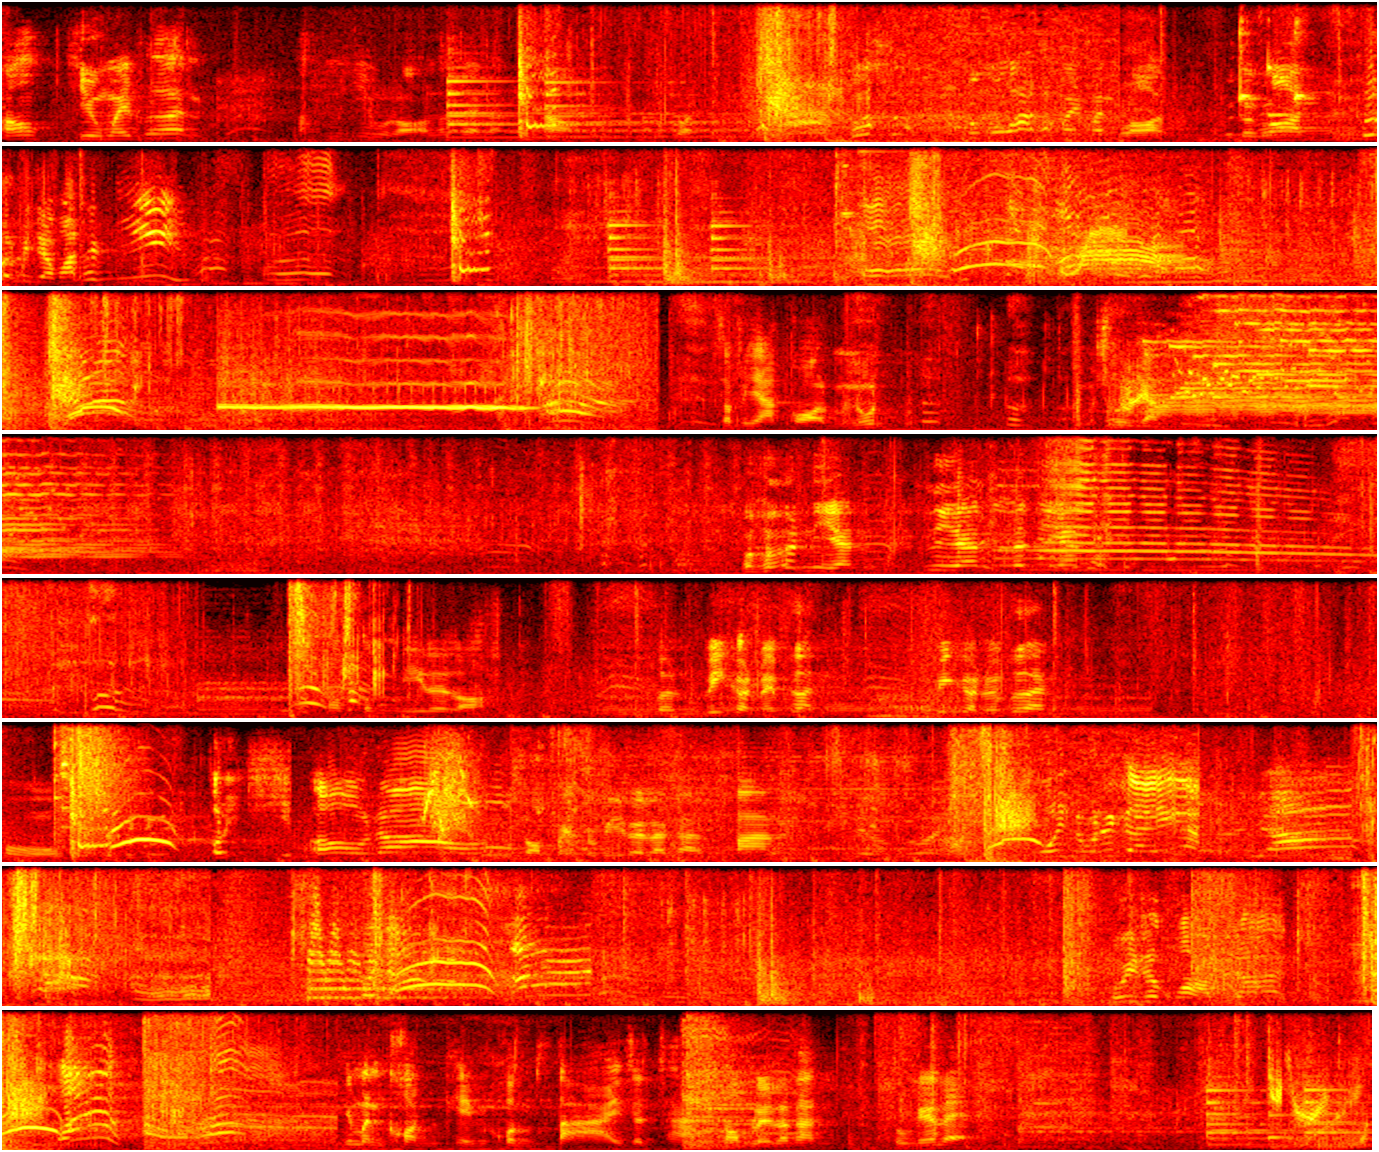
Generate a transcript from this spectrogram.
เอ้าฮิวไหมเพื่อน เอาไม่ฮิวหรอแล้วแต่ละเอากดกูก็ว่าทำไมมันรอดกูต้องรอด เพื่อนมึงอย่ามาทางนี้ทรัพยากรมนุษย์ มาช่วยกันเออเนียน เนียน แล้วเนียน นี้เลยเหรอ เพื่อนวิ่งก่อนไหมเพื่อนวิ่งก่อนไหมเพื่อนโอ้โหเอ้ยโอ้ no ลองไปตรงนี้เลยแล้วกันปังเดิมด้วยโอ้ยรู้ได้ไงอะอยาไม่ได้เฮ้ยเธอขวางได้อ้านี่มันคอนเทนต์คนตายชัดๆตอบเลยแล้วกัน ตรงนี้แหละ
